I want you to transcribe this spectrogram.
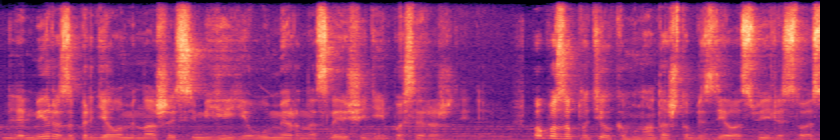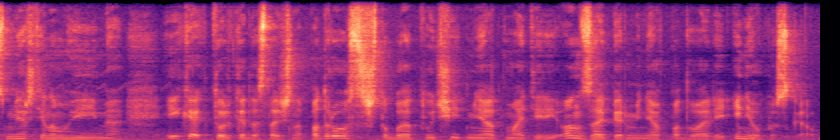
Для мира за пределами нашей семьи я умер на следующий день после рождения. Папа заплатил кому надо, чтобы сделать свидетельство о смерти на мое имя, и как только достаточно подрос, чтобы отлучить меня от матери, он запер меня в подвале и не выпускал.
